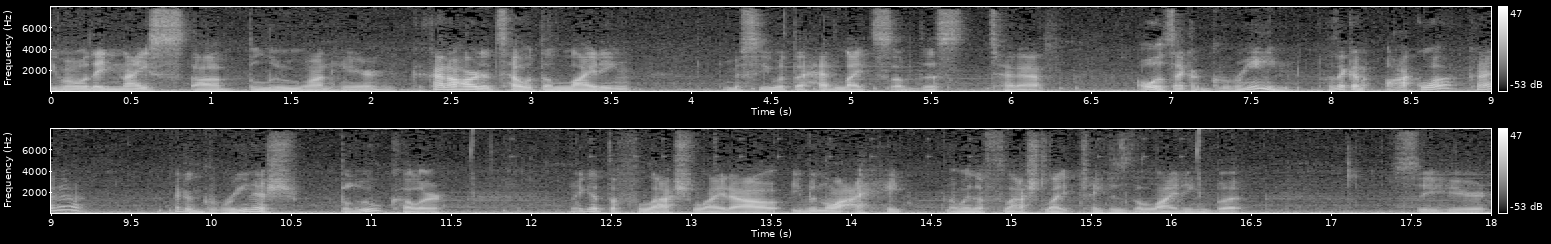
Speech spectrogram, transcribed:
Even with a nice uh, blue on here. Kind of hard to tell with the lighting. Let me see what the headlights of this 10F. Oh, it's like a green. It's like an aqua, kind of? Like a greenish blue color. Let me get the flashlight out. Even though I hate the way the flashlight changes the lighting, but... see here.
